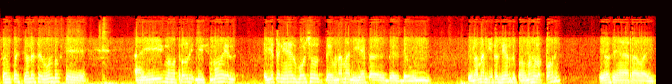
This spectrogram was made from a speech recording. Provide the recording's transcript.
Fue en cuestión de segundos que ahí nosotros le, le hicimos el... Ellos tenían el bolso de una manigueta, de, de- de un de una manigueta así donde cuando uno se los pone, ellos lo tenían agarrado ahí.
